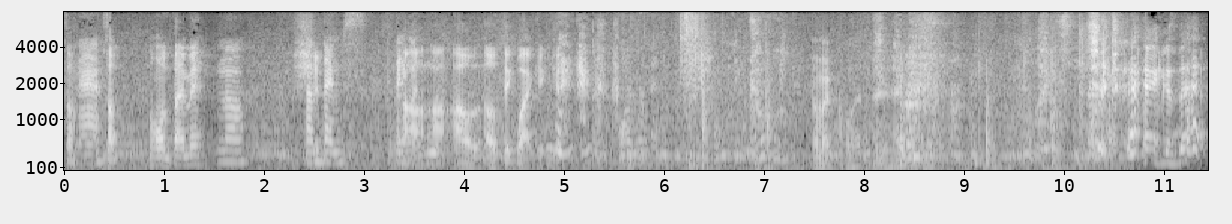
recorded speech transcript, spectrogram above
Some, Nah. some, not on time, eh? No. Shit. Sometimes. Depending on mood. Uh, I'll, I'll take what I can get. I'm like, what the heck? what the heck is that?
